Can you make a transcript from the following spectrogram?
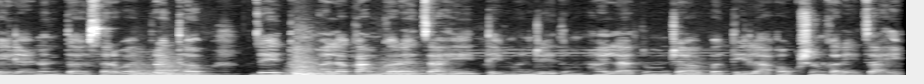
केल्यानंतर सर्वात प्रथम जे तुम्हाला काम करायचं आहे ते म्हणजे तुम्हाला तुमच्या पतीला औक्षण करायचं आहे.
